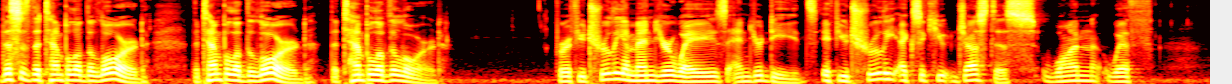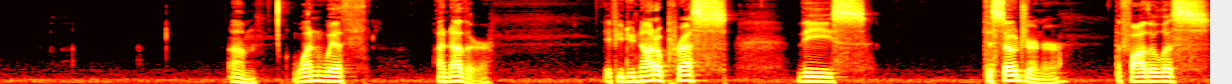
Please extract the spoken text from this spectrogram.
This is the temple of the Lord, the temple of the Lord, the temple of the Lord. For if you truly amend your ways and your deeds, if you truly execute justice one with um, one with another, if you do not oppress these the sojourner, the fatherless,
